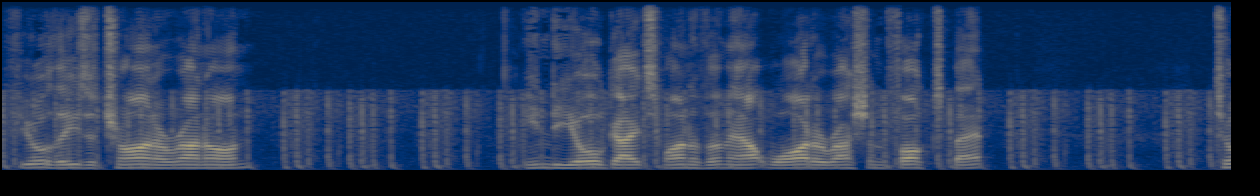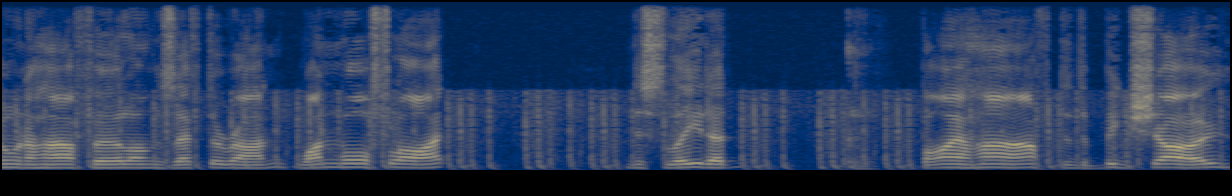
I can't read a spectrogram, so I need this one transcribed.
A few of these are trying to run on. Indy Allgate's one of them, out wide a Russian Foxbat. Two and a half furlongs left to run. One more flight. This leader by a half to the big show.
